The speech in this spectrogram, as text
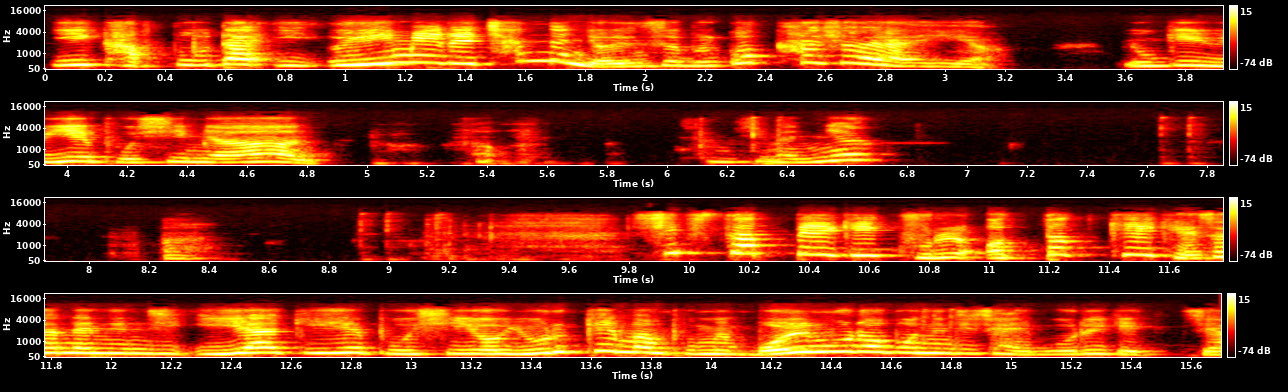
이 값보다 이 의미를 찾는 연습을 꼭 하셔야 해요. 여기 위에 보시면, 어, 잠시만요. 14 빼기 9를 어떻게 계산했는지 이야기해 보시오. 이렇게만 보면 뭘 물어보는지 잘 모르겠죠.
